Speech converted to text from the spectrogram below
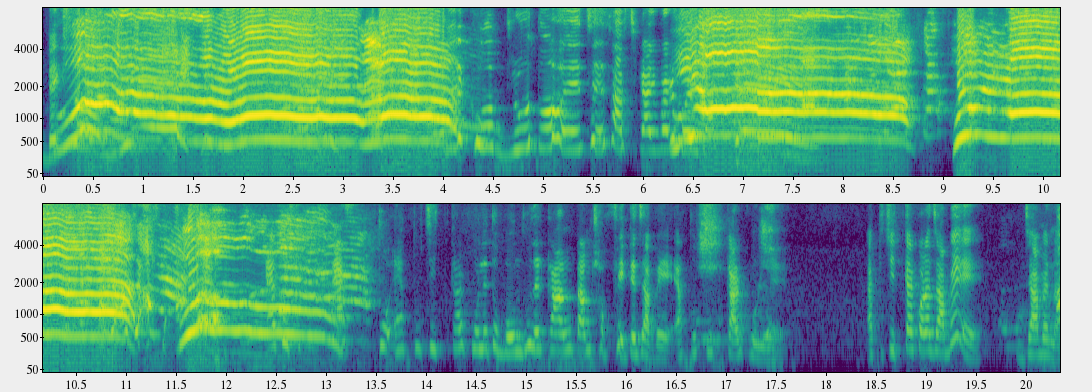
দেখছ আরে খুব দ্রুত হয়েছে সাবস্ক্রাইবার হয়ে যাচ্ছে এত এত এত চিৎকার করলে তো বন্ধুদের কান টান সব ফেটে যাবে। এত চিৎকার করলে। এত চিৎকার করা যাবে? যাবে না।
